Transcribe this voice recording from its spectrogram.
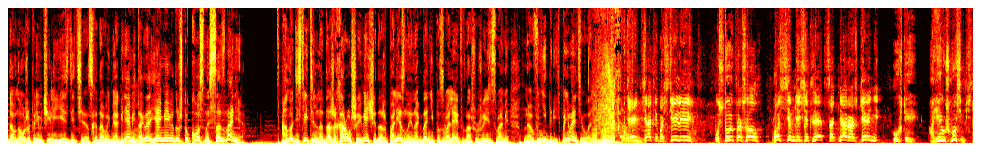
давно уже приучили ездить э, с ходовыми огнями и так далее. Я имею в виду, что косность сознания оно действительно даже хорошие вещи, даже полезные, иногда не позволяет в нашу жизнь с вами э, внедрить. Понимаете, Владимир? День дяди Бастилии пустую прошел. 80 лет со дня рождения. Ух ты, а ей уж 80.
